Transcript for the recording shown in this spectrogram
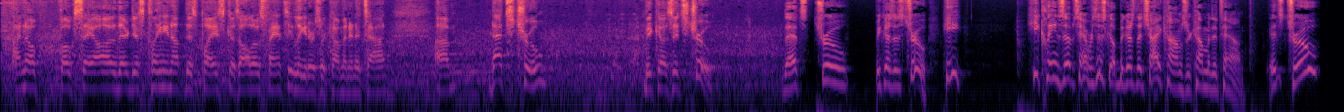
I know folks say, oh, they're just cleaning up this place because all those fancy leaders are coming into town. Um, that's true because it's true. That's true because it's true. He he cleans up San Francisco because the Chi Coms are coming to town. It's true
